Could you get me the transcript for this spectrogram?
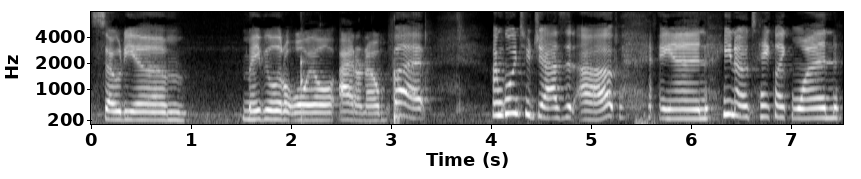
sodium, maybe a little oil, I don't know. But I'm going to jazz it up and, you know, take like one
